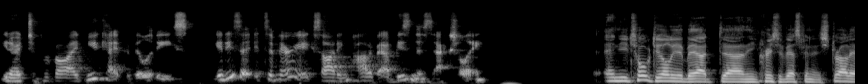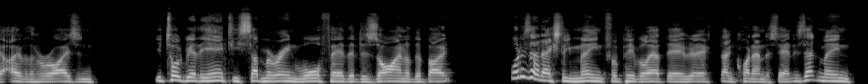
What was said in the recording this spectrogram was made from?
you know, to provide new capabilities. It is a, it's a very exciting part of our business, actually. And you talked earlier about uh, the increased investment in Australia over the horizon. You talked about the anti-submarine warfare, the design of the boat. What does that actually mean for people out there who don't quite understand? Does that mean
